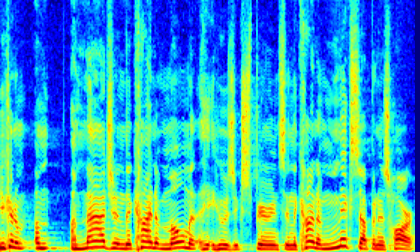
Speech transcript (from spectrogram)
You can um, imagine the kind of moment he was experiencing, the kind of mix up in his heart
